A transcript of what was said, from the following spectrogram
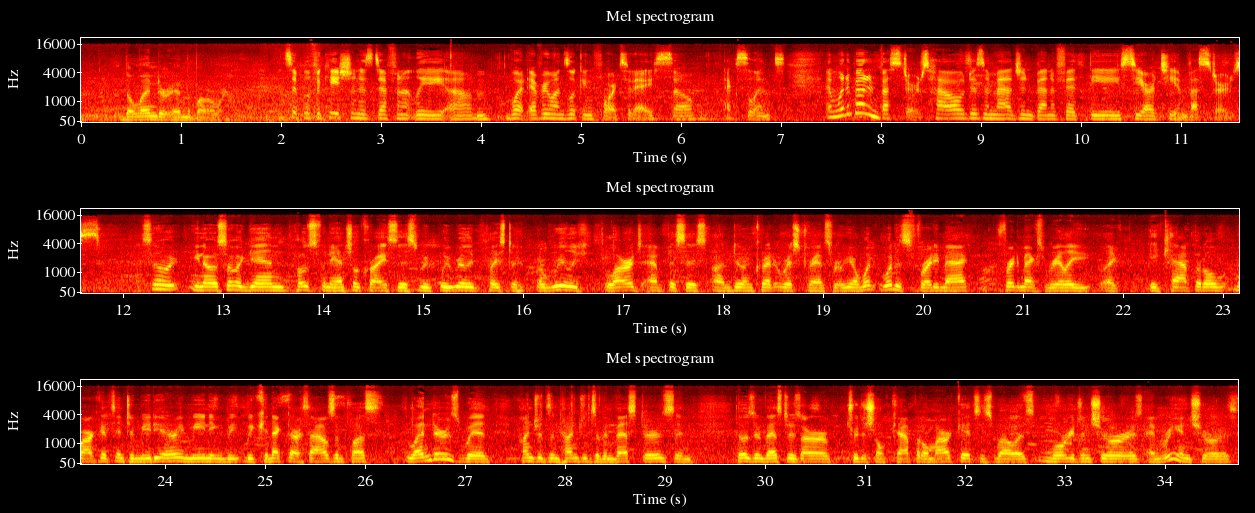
the lender and the borrower. Simplification is definitely um, what everyone's looking for today, so excellent. And what about investors? How does IMAGIN benefit the CRT investors? So, you know, so again, post financial crisis, we, we really placed a, a, really large emphasis on doing credit risk transfer. You know, what, what is Freddie Mac? Freddie Mac's really like a capital markets intermediary, meaning we, we connect our thousand plus lenders with hundreds and hundreds of investors and those investors are traditional capital markets as well as mortgage insurers and reinsurers.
